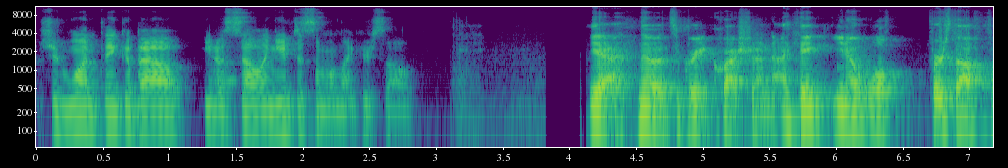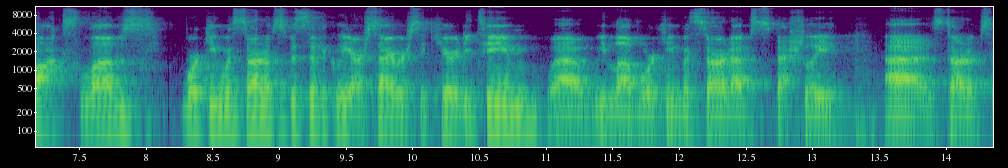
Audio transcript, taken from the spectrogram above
should one think about, you know, selling into someone like yourself? Yeah, no, it's a great question. I think, you know, well, first off, Fox loves working with startups, specifically our cybersecurity team. Uh, we love working with startups, especially uh, startups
